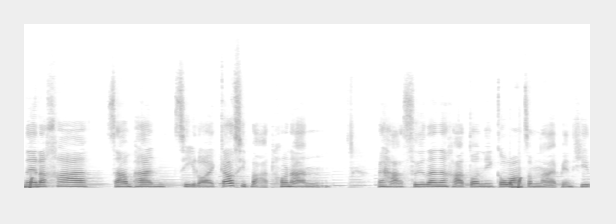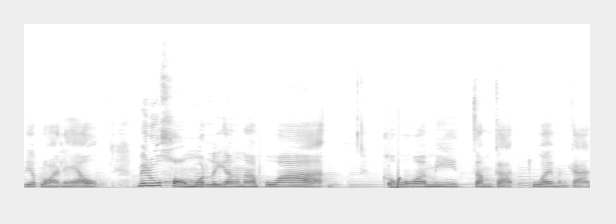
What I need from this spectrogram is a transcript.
ในราคา 3,490 บาทเท่านั้น ไปหาซื้อได้นะคะ ตอนนี้ก็วางจำหน่ายเป็นที่เรียบร้อยแล้ว ไม่รู้ของหมดหรือยังนะ เพราะว่าเขาบอกว่ามีจำกัดด้วยเหมือนกัน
